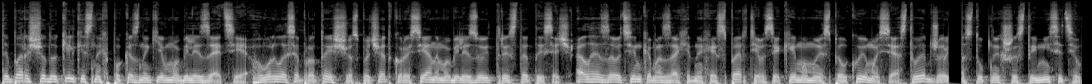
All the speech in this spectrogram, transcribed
Тепер щодо кількісних показників мобілізації говорилося про те, що спочатку росіяни мобілізують 300 тисяч, але за оцінками західних експертів, з якими ми спілкуємося, стверджують, наступних шести місяців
